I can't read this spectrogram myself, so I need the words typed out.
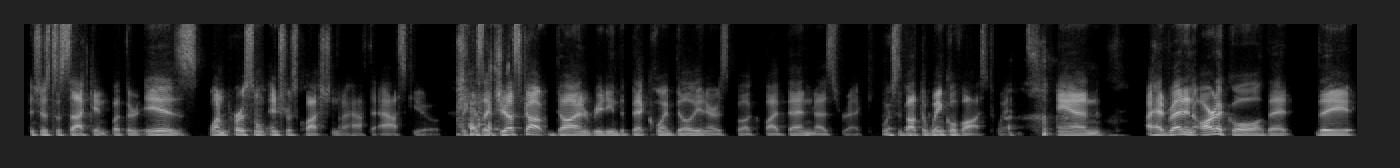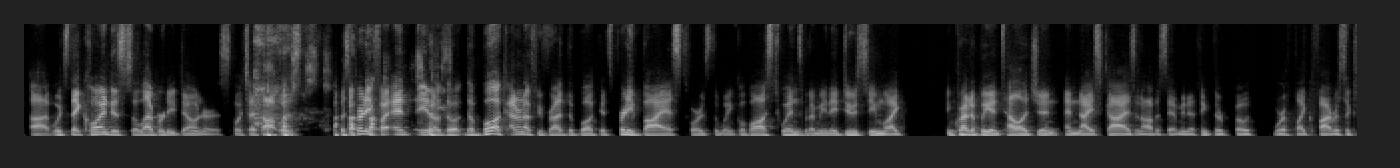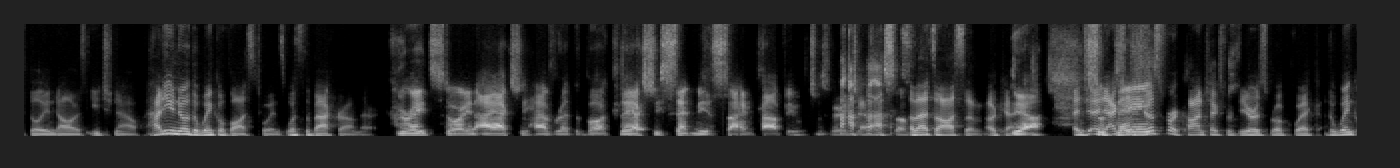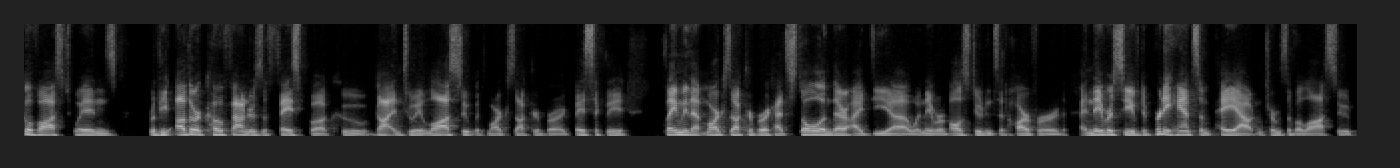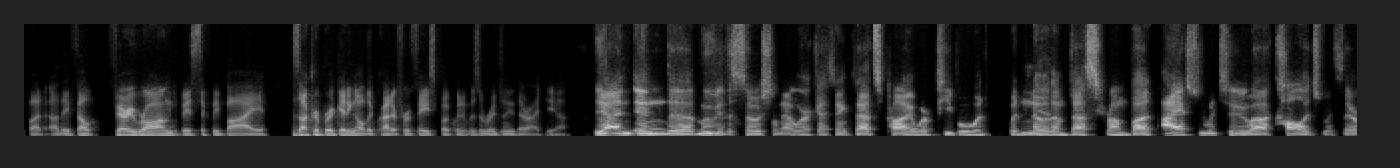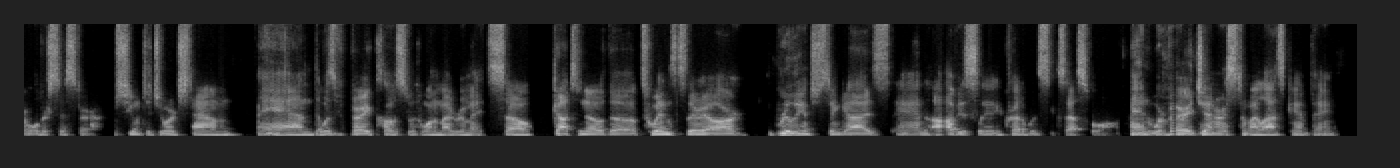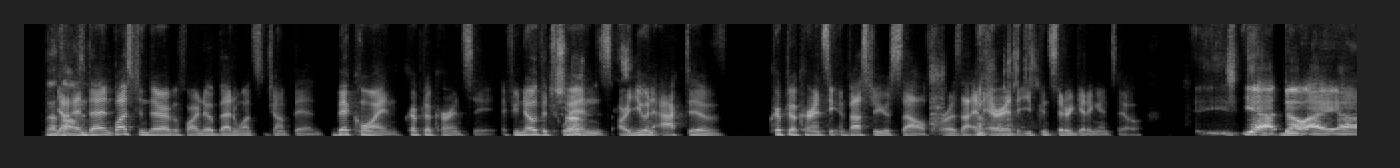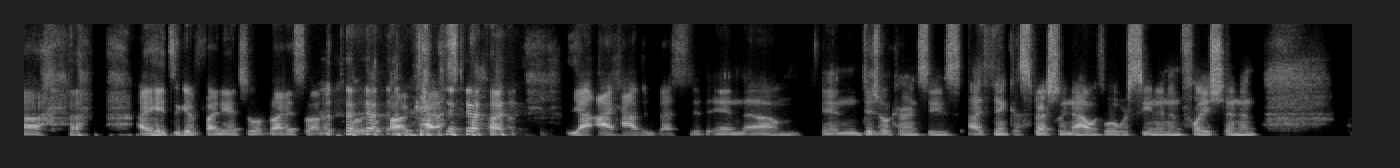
in just a second. But there is one personal interest question that I have to ask you because I just got done reading the Bitcoin Billionaires book by Ben Mezrich, which is about the Winklevoss twins. And I had read an article that they uh, which they coined as celebrity donors, which I thought was was pretty fun. And you know, the the book, I don't know if you've read the book, it's pretty biased towards the Winklevoss twins, but I mean they do seem like incredibly intelligent and nice guys. And obviously, I mean, I think they're both worth like five or six billion dollars each now. How do you know the Winklevoss twins? What's the background there? Great story. And I actually have read the book. They actually sent me a signed copy, which was very generous. oh, that's awesome. Okay. Yeah. And, so and actually, they, just for context for viewers, real quick, the Winklevoss twins were the other co-founders of Facebook who got into a lawsuit with Mark Zuckerberg, basically claiming that Mark Zuckerberg had stolen their idea when they were all students at Harvard. And they received a pretty handsome payout in terms of a lawsuit, but uh, they felt very wronged basically by Zuckerberg getting all the credit for Facebook when it was originally their idea. Yeah, and in the movie The Social Network, I think that's probably where people would would know yeah. them best from. But I actually went to uh, college with their older sister. She went to Georgetown and was very close with one of my roommates. So got to know the twins. They are really interesting guys and obviously incredibly successful. And we're very generous to my last campaign. That's yeah, awesome. and then question there before I know Ben wants to jump in. Bitcoin, cryptocurrency. If you know the twins, sure. are you an active cryptocurrency investor yourself, or is that an area that you've considered getting into? Yeah, no, I uh, I hate to give financial advice on a political podcast. But yeah, I have invested in um, in digital currencies. I think, especially now with what we're seeing in inflation and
